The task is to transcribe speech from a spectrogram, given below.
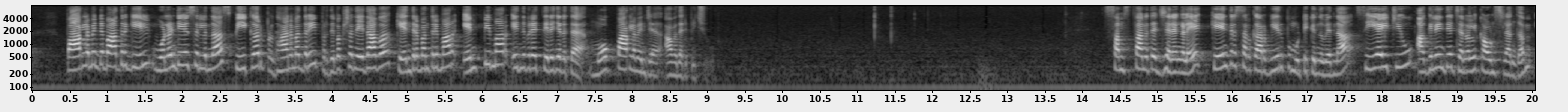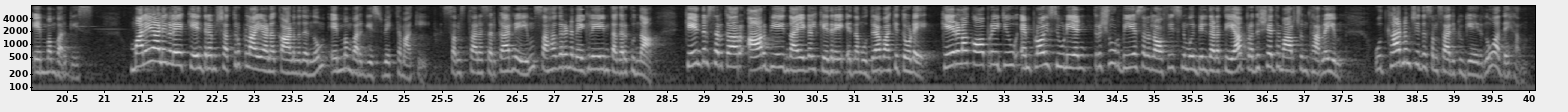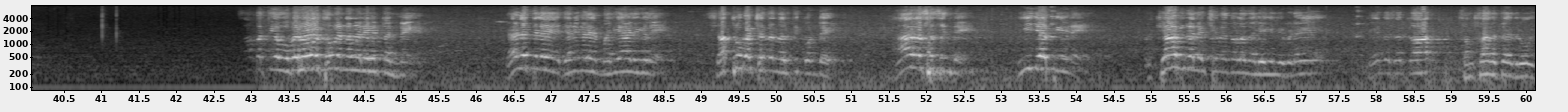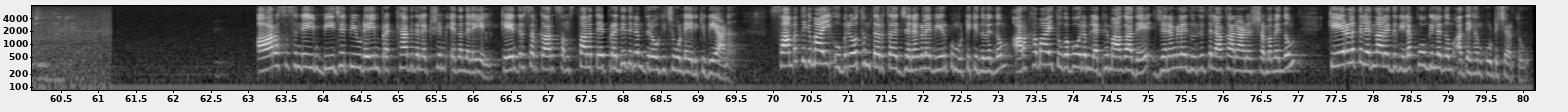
പാർലമെന്റ് മാതൃകയിൽ വോളണ്ടിയേഴ്സിൽ നിന്ന് സ്പീക്കർ പ്രധാനമന്ത്രി പ്രതിപക്ഷ നേതാവ് കേന്ദ്രമന്ത്രിമാർ എം പിമാർ എന്നിവരെ തിരഞ്ഞെടുത്ത് മോക്ക് പാർലമെന്റ് അവതരിപ്പിച്ചു. സംസ്ഥാനത്തെ ജനങ്ങളെ കേന്ദ്ര സർക്കാർ വീർപ്പ് മുട്ടിക്കുന്നുവെന്ന് സി ഐ ടി യു അഖിലേന്ത്യാ ജനറൽ കൌൺസിൽ അംഗം എം എം വർഗീസ്. മലയാളികളെ കേന്ദ്രം ശത്രുക്കളായാണ് കാണുന്നതെന്നും എം എം വർഗീസ് വ്യക്തമാക്കി. സംസ്ഥാന സർക്കാരിനെയും സഹകരണ മേഖലയെയും തകർക്കുന്ന കേന്ദ്ര സർക്കാർ ആർ ബി ഐ നയങ്ങൾക്കെതിരെ എന്ന മുദ്രാവാക്യത്തോടെ Kerala cooperative employees union Thrissur B S N L ഓഫീസിന് മുൻപിൽ നടത്തിയ പ്രതിഷേധ മാർച്ചും ധർണയും ഉദ്ഘാടനം ചെയ്ത് സംസാരിക്കുകയായിരുന്നു അദ്ദേഹം. സാമ്പത്തിക ഉപരോധം എന്ന നിലയിൽ തന്നെ കേരളത്തിലെ ജനങ്ങളെ മലയാളികളെ ശത്രുപക്ഷത്ത് നിർത്തിക്കൊണ്ട് ആർ എസ് എസിന്റെ ബി ജെ പിയുടെ പ്രഖ്യാപിത ലക്ഷ്യം എന്നുള്ള നിലയിൽ ഇവിടെ കേന്ദ്ര സർക്കാർ സംസ്ഥാനത്തെ ദ്രോഹിച്ചു ആർ എസ് എസിന്റെയും ബി ജെ പിയുടെയും പ്രഖ്യാപിത ലക്ഷ്യം എന്ന നിലയിൽ കേന്ദ്ര സർക്കാർ സംസ്ഥാനത്തെ പ്രതിദിനം ദ്രോഹിച്ചുകൊണ്ടേയിരിക്കുകയാണ്. സാമ്പത്തികമായി ഉപരോധം തീർത്ത് ജനങ്ങളെ വീർപ്പ് മുട്ടിക്കുന്നുവെന്നും അർഹമായ തുക പോലും ലഭ്യമാകാതെ ജനങ്ങളെ ദുരിതത്തിലാക്കാനാണ് ശ്രമമെന്നും കേരളത്തിൽ എന്നാൽ ഇത് വിലപ്പോകില്ലെന്നും അദ്ദേഹം കൂട്ടിച്ചേർത്തു.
